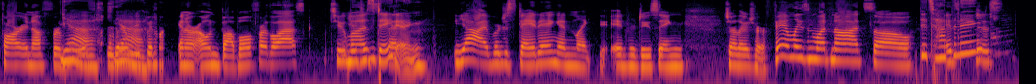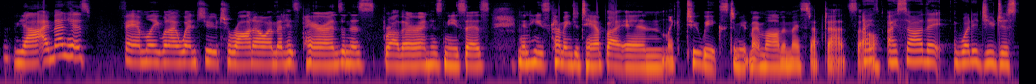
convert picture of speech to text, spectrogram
far enough for Yeah. Where yeah. we've been like, in our own bubble for the last two you're months. just dating yeah, we're just dating and like introducing each other to our families and whatnot. So it's happening It's just, yeah, I met his family when I went to Toronto. I met his parents and his brother and his nieces, and then he's coming to Tampa in like two weeks to meet my mom and my stepdad. So I, I saw that what did you just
